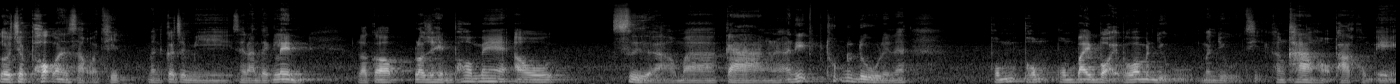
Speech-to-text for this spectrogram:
โดยเฉพาะวันเสาร์อาทิตย์มันก็จะมีสนามเด็กเล่น แล้วก็เราจะเห็นพ่อแม่เอาเสือออกมากางนะอันนี้ทุกฤดูเลยนะผมผมผมไปบ่อยเพราะว่ามันอยู่มันอยู่ข้างๆหอพักผมเอง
